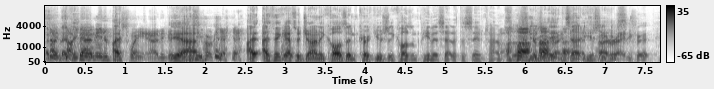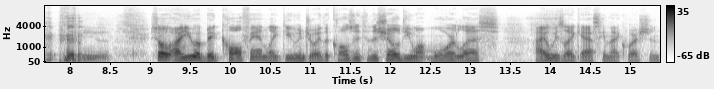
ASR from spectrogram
I mean, it's I think- Batman and I- Bruce Wayne. I think it's, Yeah. it's okay. I, I think after Johnny calls in, Kirk usually calls him penis head at the same time. So it's, usually, it's not That's usually about right. secret. so, are you a big call fan? Like, do you enjoy the calls into the show? Do you want more or less? I always like asking that question.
